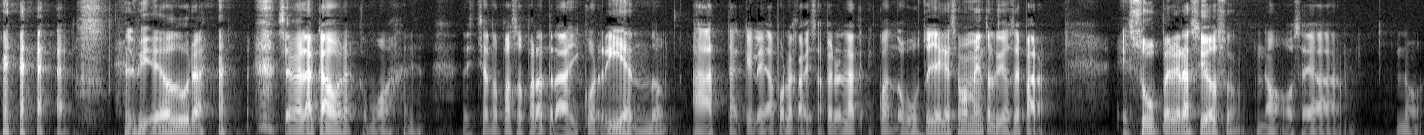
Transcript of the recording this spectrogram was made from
el video dura, se ve a la cabra como echando pasos para atrás y corriendo hasta que le da por la cabeza. Pero cuando justo llega ese momento, el video se para. Es súper gracioso. No, o sea, no.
